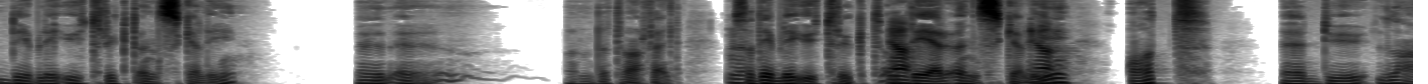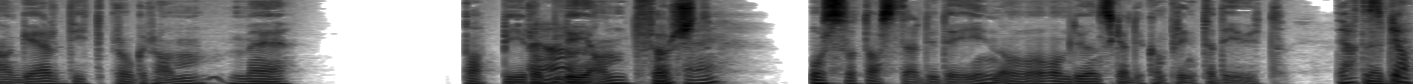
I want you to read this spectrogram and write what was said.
det ble uttrykt ønskelig eh, Dette var feil. Så det ble uttrykt at Ja. det er ønskelig Ja. at Du lager ditt program med papir og Ja, blyant først, Okay. og så taster du det inn, og om du ønsker, du kan printe det ut. Det Det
